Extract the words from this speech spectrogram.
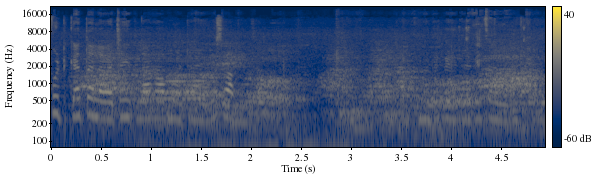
फुटक्या तलावाच्या इथला हा मठ आहे स्वामीचा. आतमध्ये काहीतरी चालू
